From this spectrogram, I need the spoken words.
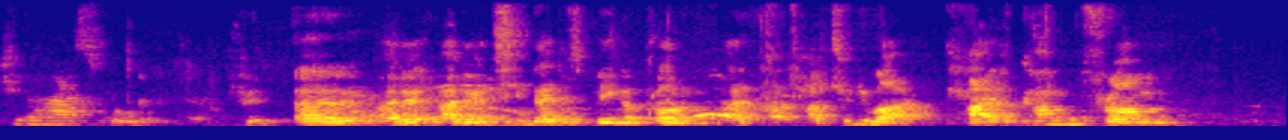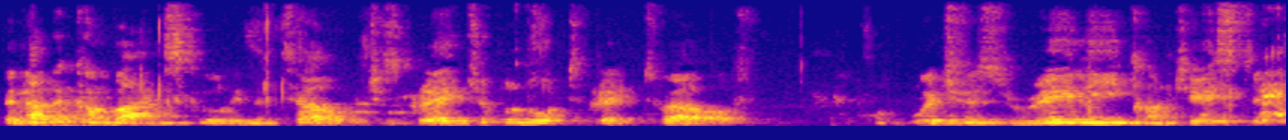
to the high school? Uh, I, don't, I don't see that as being a problem. I, will tell you why. I've come from another combined school in Natal, which was grade triple naught to grade 12, which was really congested.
